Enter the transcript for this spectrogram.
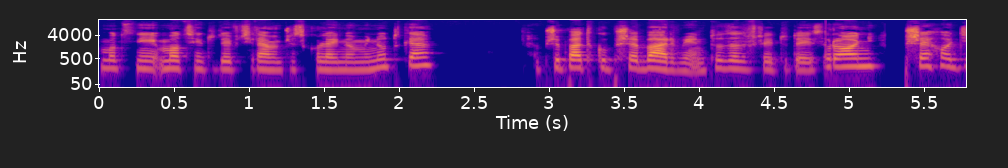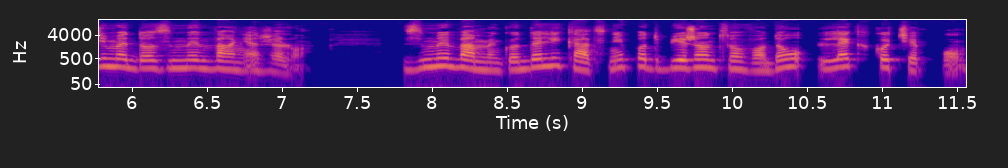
mocniej, mocniej tutaj wcieramy przez kolejną minutkę. W przypadku przebarwień, to zazwyczaj tutaj jest broń, przechodzimy do zmywania żelu. Zmywamy go delikatnie pod bieżącą wodą, lekko ciepłą.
